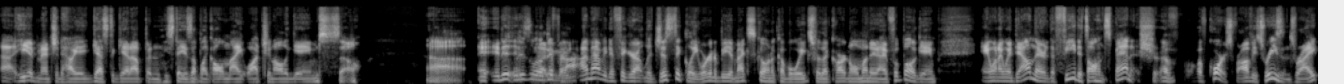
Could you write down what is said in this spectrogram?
uh, he had mentioned how he gets to get up and he stays up like all night watching all the games. So uh, it, it, it is a little different. Man. I'm having to figure out logistically. We're going to be in Mexico in a couple weeks for the Cardinal Monday Night Football game, and when I went down there, the feed it's all in Spanish, of of course for obvious reasons, right?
